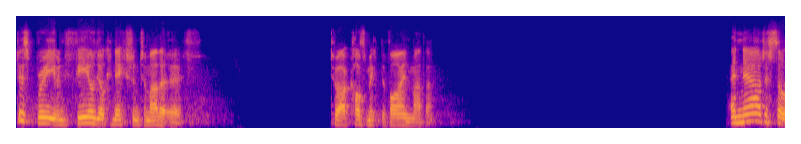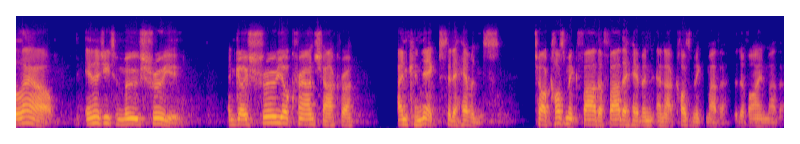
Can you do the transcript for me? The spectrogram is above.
Just breathe and feel your connection to Mother Earth, to our cosmic divine mother. And now just allow energy to move through you and go through your crown chakra and connect to the heavens to our cosmic Father, Father Heaven, and our cosmic Mother, the Divine Mother.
